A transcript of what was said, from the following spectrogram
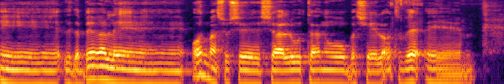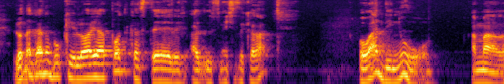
אה, לדבר על אה, עוד משהו ששאלו אותנו בשאלות, ולא אה, נגענו בו כי לא היה פודקאסט לפני שזה קרה. אוהד דינור אמר,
